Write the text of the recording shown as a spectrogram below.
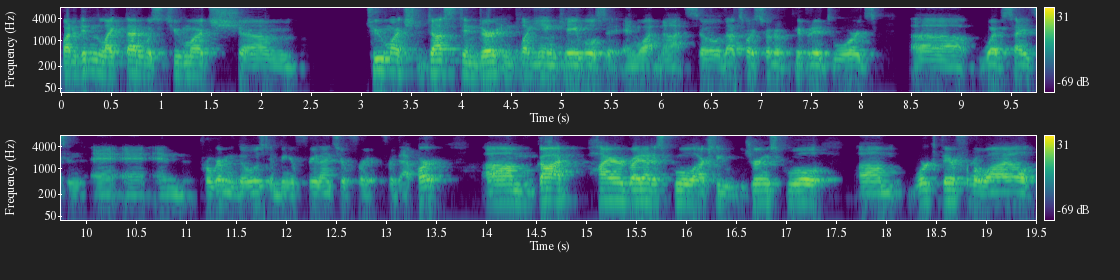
but I didn't like that. It was too much, um, too much dust and dirt and plugging in cables and whatnot. So that's why I sort of pivoted towards uh, websites and, and, and programming those and being a freelancer for, for that part. Um, got hired right out of school, actually during school, um, worked there for a while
